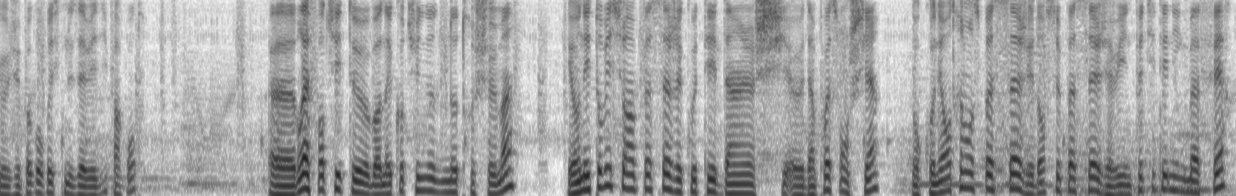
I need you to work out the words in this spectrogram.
euh, j'ai pas compris ce qu'ils nous avaient dit par contre. Bref, ensuite, bah, on a continué notre chemin. Et on est tombé sur un passage à côté d'un poisson-chien. Donc on est rentré dans ce passage et dans ce passage il y avait une petite énigme à faire.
